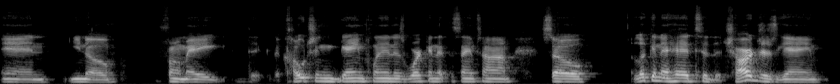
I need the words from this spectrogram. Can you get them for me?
And you know, from a the, the coaching game plan is working at the same time. So looking ahead to the Chargers game,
